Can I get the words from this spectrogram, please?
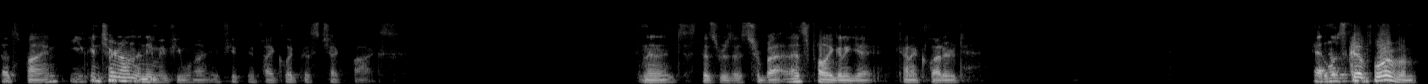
that's fine. You can turn on the name if you want, if, you, if I click this checkbox. And then it just says resistor, but that's probably gonna get kind of cluttered. And let's grab four of them.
